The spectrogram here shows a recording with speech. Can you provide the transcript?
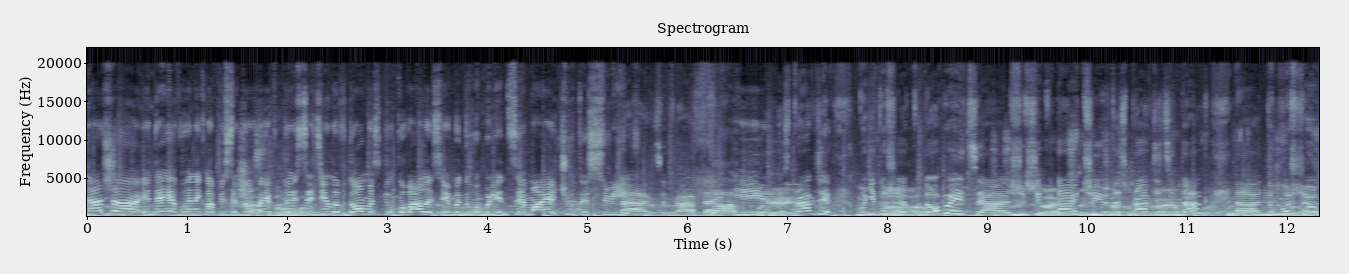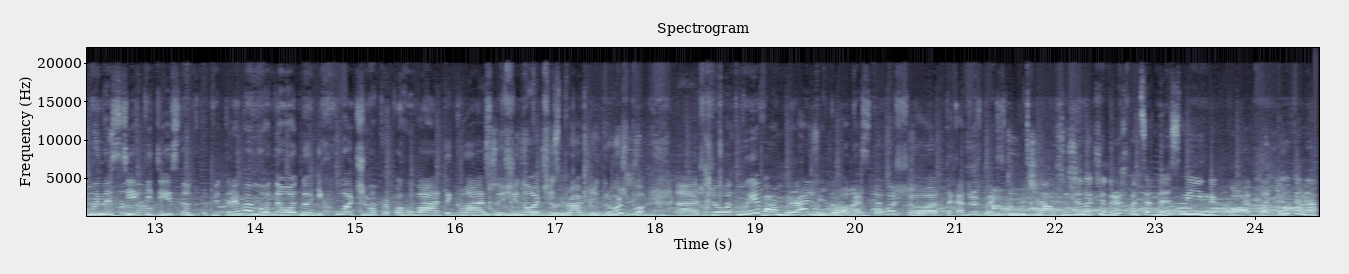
Наша ідея виникла після того, як ми сиділи вдома, спілкувалися, і ми думали, блін, це має чути світ. Так, це правда. І насправді мені дуже подобається, що всі питають, чи насправді це так, Е, тому що ми настільки дійсно підтримуємо одне одного і хочемо пропагувати класну жіночу справжню дружбу, е, що от ми вам реальний доказ того, що така дружба існує. Так, що жіноча дружба це не змійний код, а тут у нас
